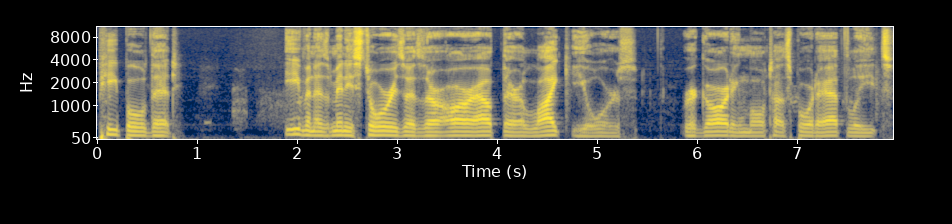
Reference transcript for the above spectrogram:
people that, even as many stories as there are out there like yours regarding multi sport athletes,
